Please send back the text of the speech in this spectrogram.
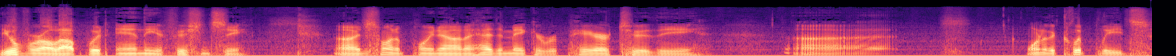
the overall output and the efficiency. Uh, I just want to point out I had to make a repair to the uh, one of the clip leads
